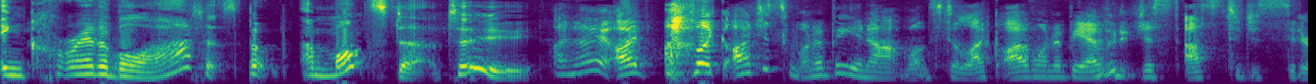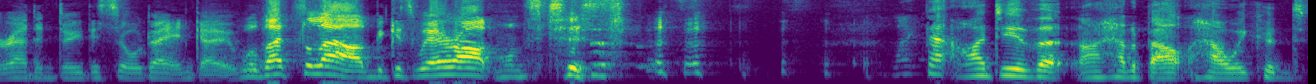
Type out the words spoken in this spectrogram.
incredible artist, but a monster too. I know. I like, I just want to be an art monster. Like I want to be able to just, us to just sit around and do this all day and go, well, that's allowed because we're art monsters. like that idea that I had about how we could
